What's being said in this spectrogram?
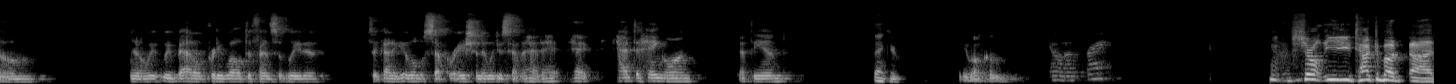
um, you know we, we battled pretty well defensively to to kind of get a little separation and we just haven't had to ha- had to hang on at the end. Thank you. You're welcome. Go Frank. Cheryl, you you talked about uh,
